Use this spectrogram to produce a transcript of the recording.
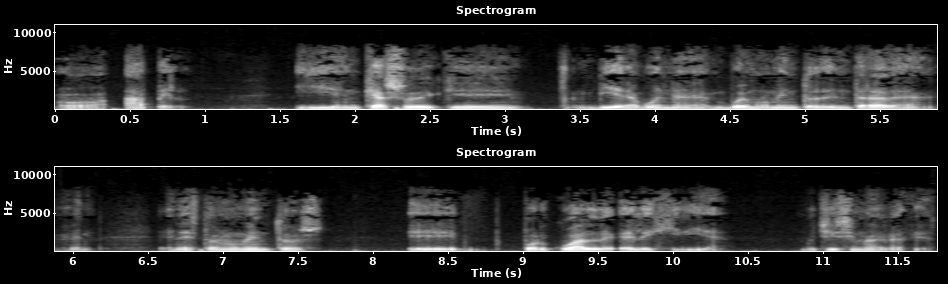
o Apple. Y en caso de que viera buena, buen momento de entrada en, estos momentos, eh, ¿por cuál elegiría? Muchísimas gracias.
